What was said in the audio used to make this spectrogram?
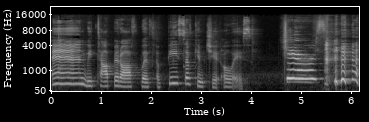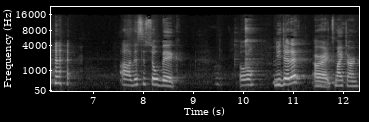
And we top it off with a piece of kimchi, always. Cheers! oh, this is so big. Oh, you did it? All right, it's my turn.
